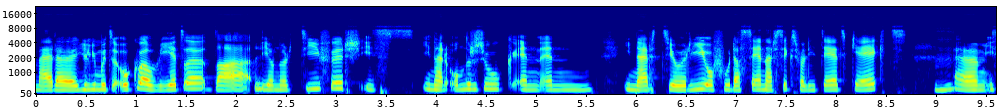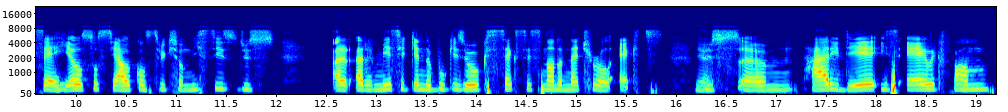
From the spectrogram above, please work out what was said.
maar eh, jullie moeten ook wel weten dat Leonor Tiefer is in haar onderzoek en, en in haar theorie of hoe dat zij naar seksualiteit kijkt, Mhm. ehm, is zij heel sociaal constructionistisch. Dus haar, haar meest gekende boek is ook Sex is not a natural act. Dus ehm, haar idee is eigenlijk van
